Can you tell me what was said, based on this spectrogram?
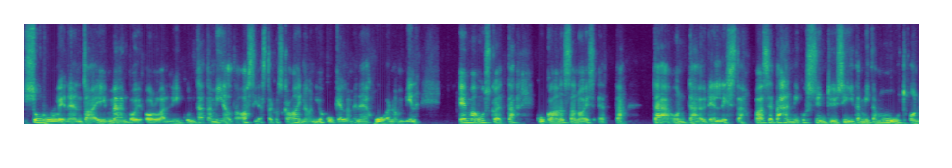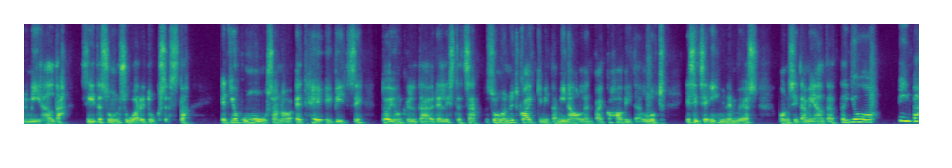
surullinen tai mä en voi olla niin kuin tätä mieltä asiasta, koska aina on joku, kellä menee huonommin. En mä usko, että kukaan sanoisi, että tämä on täydellistä, vaan se vähän niin kuin syntyy siitä, mitä muut on mieltä siitä sun suorituksesta – että joku muu sanoo, että hei vitsi, toi on kyllä täydellistä, että sulla on nyt kaikki, mitä minä olen vaikka havitellut. Ja sitten se ihminen myös on sitä mieltä, että joo, niinpä,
